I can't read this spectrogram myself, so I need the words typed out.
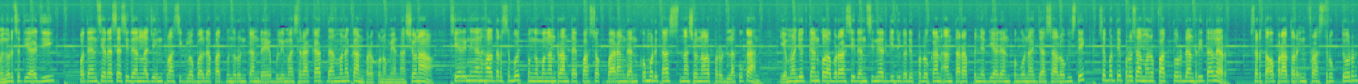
Menurut Setiaji, Potensi resesi dan laju inflasi global dapat menurunkan daya beli masyarakat dan menekan perekonomian nasional. Seiring dengan hal tersebut, pengembangan rantai pasok barang dan komoditas nasional perlu dilakukan. Ia melanjutkan kolaborasi dan sinergi juga diperlukan antara penyedia dan pengguna jasa logistik seperti perusahaan manufaktur dan retailer, serta operator infrastruktur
